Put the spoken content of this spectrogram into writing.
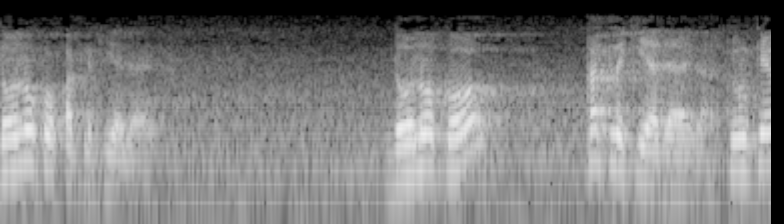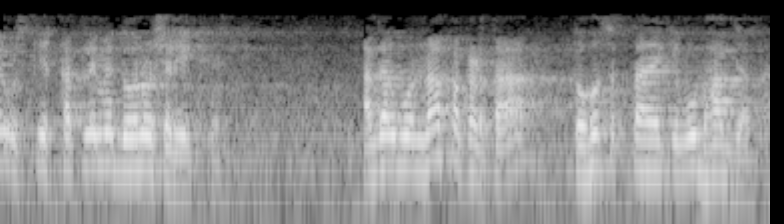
دونوں کو قتل کیا جائے گا۔ دونوں کو قتل کیا جائے گا، کیونکہ اس کے قتل میں دونوں شریک ہیں۔ اگر وہ نہ پکڑتا تو ہو سکتا ہے کہ وہ بھاگ جاتا۔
